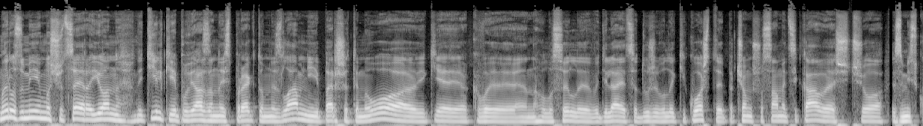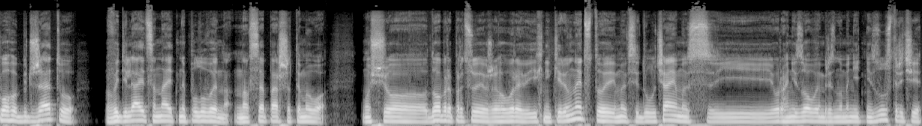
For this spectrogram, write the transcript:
Ми розуміємо, що цей район не тільки пов'язаний з проектом Незламні, і перше ТМО, яке, як ви наголосили, виділяються дуже великі кошти. Причому, що саме цікаве, що з міського бюджету виділяється навіть не половина на все перше ТМО. Тому що добре працює, вже говорив їхнє керівництво, і ми всі долучаємось і організовуємо різноманітні зустрічі.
